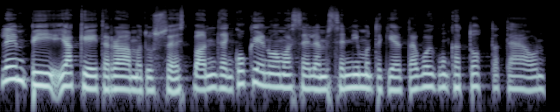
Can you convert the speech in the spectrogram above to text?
lempi jakeita raamatussa, ja sitten mä oon niitä kokenut omassa elämässäni niin monta kertaa, voi kuinka totta tämä on.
